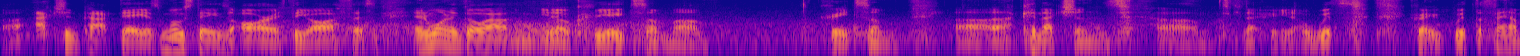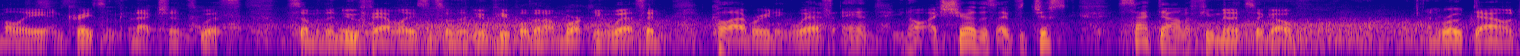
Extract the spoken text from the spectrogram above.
uh, action-packed day, as most days are at the office, and want to go out and you know create some. Um, create some uh, connections um, connect, you know, with create with the family and create some connections with some of the new families and some of the new people that I'm working with and collaborating with. And you know, I share this. I've just sat down a few minutes ago and wrote down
